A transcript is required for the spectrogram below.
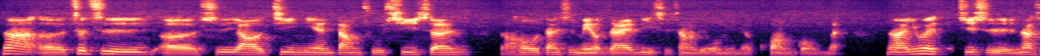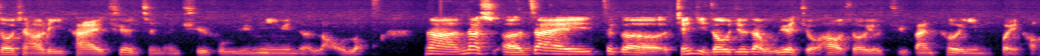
那呃这次呃是要纪念当初牺牲，然后但是没有在历史上留名的矿工们。那因为即使那时候想要离开，却只能屈服于命运的牢笼。那那是呃在这个前几周，就在五月九号的时候有举办特映会哈。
